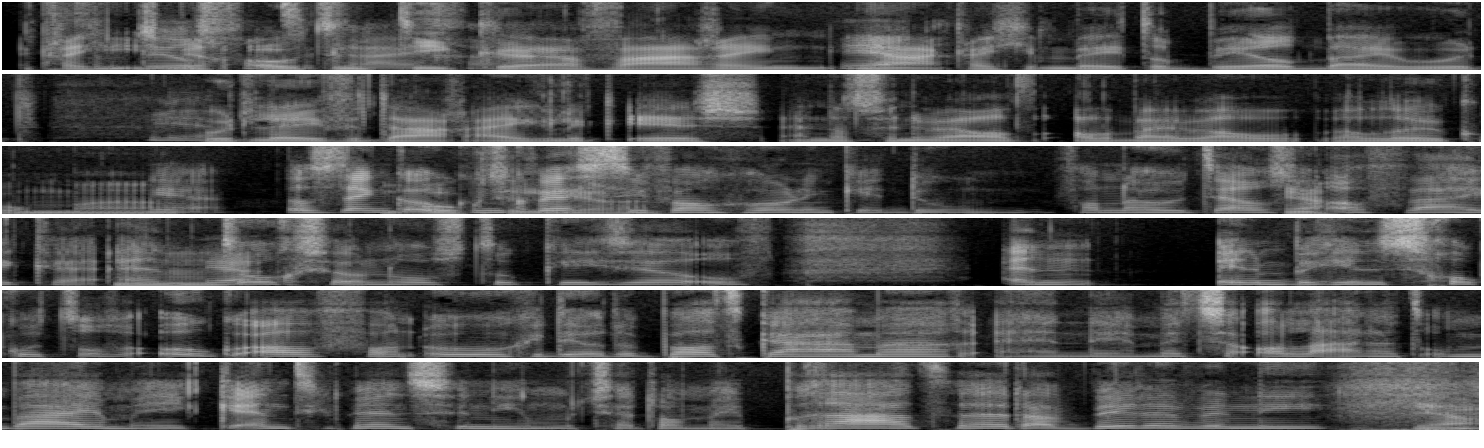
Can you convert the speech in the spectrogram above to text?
krijg je iets meer authentieke ervaring. Ja. ja. krijg je een beter beeld bij hoe het, ja. hoe het leven daar eigenlijk is. En dat vinden wij altijd allebei wel, wel leuk om. Uh, ja, dat is denk ik ook, een kwestie leren. van gewoon een keer doen. Van de hotels afwijken en Mhm. toch zo'n hostel kiezen. Of, en in het begin schrokken we het ons ook af van oh, een gedeelde badkamer en eh, met z'n allen aan het ontbijt. Maar je kent die mensen niet, moet je dan mee praten? Dat willen we niet. Ja.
